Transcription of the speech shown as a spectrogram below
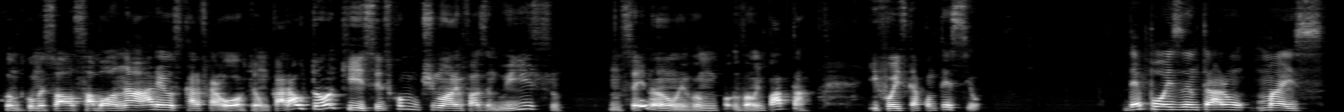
quando começou a alçar a bola na área, os caras ficaram, ó, oh, tem um cara altão aqui, se eles continuarem fazendo isso, não sei não, hein, vão, vão empatar. E foi isso que aconteceu. Depois entraram mais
